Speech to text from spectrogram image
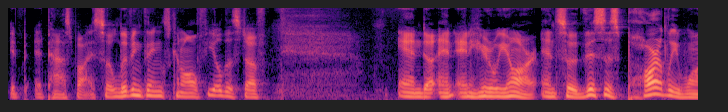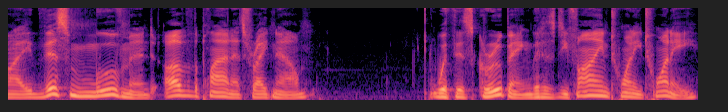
it it passed by. So living things can all feel this stuff and uh, and and here we are. And so this is partly why this movement of the planets right now, with this grouping that has defined 2020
